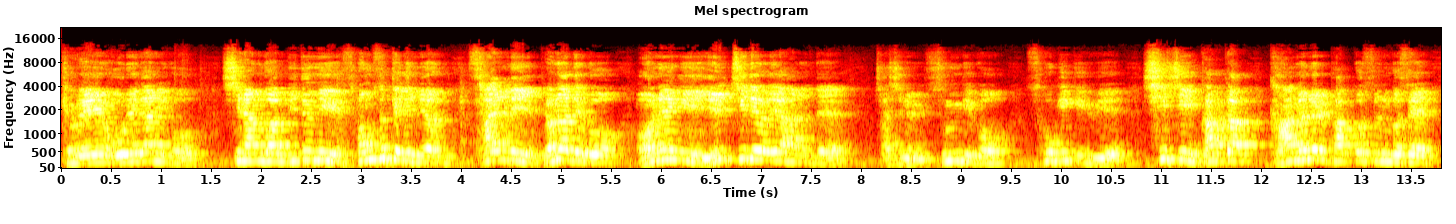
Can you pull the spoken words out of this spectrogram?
교회에 오래 다니고 신앙과 믿음이 성숙해지면 삶이 변화되고 언행이 일치되어야 하는데 자신을 숨기고 속이기 위해 시시각각 가면을 바꿔 쓰는 것에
